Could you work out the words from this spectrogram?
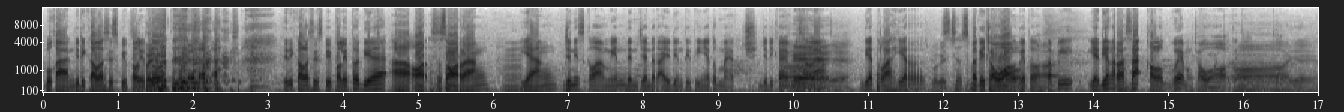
Bukan. Jadi kalau cis people Apa itu ya? Jadi kalau cis people itu dia uh, or, seseorang Hmm. yang jenis kelamin dan gender identity-nya tuh match. Jadi kayak Oke. misalnya Iya. dia terlahir Sebagai- se- sebagai cowok cowok, gitu. ah. Tapi ya dia ngerasa kalau gue emang cowok gitu. Oh iya iya.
